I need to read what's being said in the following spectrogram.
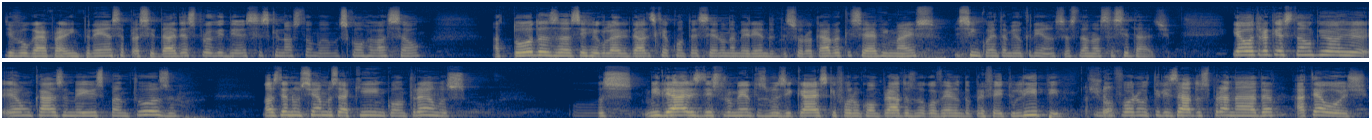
divulgar para a imprensa, para a cidade, as providências que nós tomamos com relação a todas as irregularidades que aconteceram na merenda de Sorocaba, que servem mais de 50 mil crianças da nossa cidade. E a outra questão, que é um caso meio espantoso, nós denunciamos aqui, encontramos os milhares de instrumentos musicais que foram comprados no governo do prefeito Lipe e não foram utilizados para nada até hoje.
